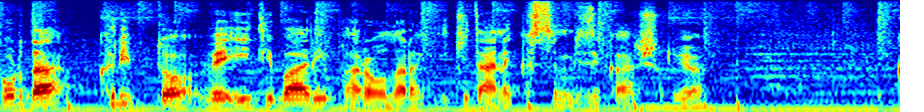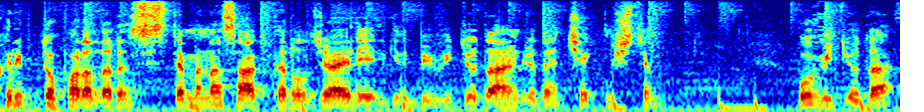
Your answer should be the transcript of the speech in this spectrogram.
Burada kripto ve itibari para olarak iki tane kısım bizi karşılıyor. Kripto paraların sisteme nasıl aktarılacağı ile ilgili bir video daha önceden çekmiştim. Bu videoda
